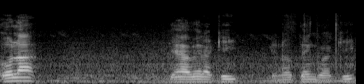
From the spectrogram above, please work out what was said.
Hola. Deja ver aquí, que no tengo aquí.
